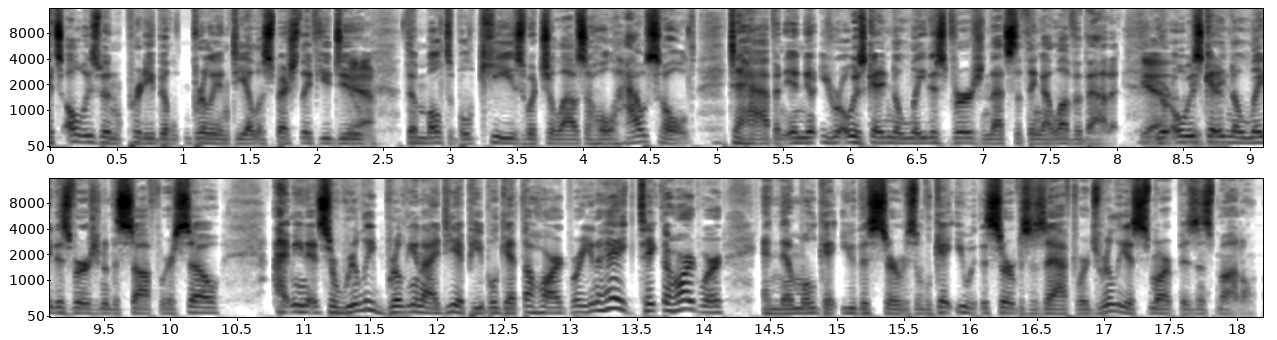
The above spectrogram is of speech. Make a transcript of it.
it's always been a pretty brilliant deal especially if you do Yeah. the multiple keys, which allows a whole household to have, and, and you're always getting the latest version. That's the thing I love about it. Yeah, you're always getting the latest version of the software. So, I mean, it's a really brilliant idea. People get the hardware, you know, hey, take the hardware, and then we'll get you the service. We'll get you with the services afterwards. Really a smart business model.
